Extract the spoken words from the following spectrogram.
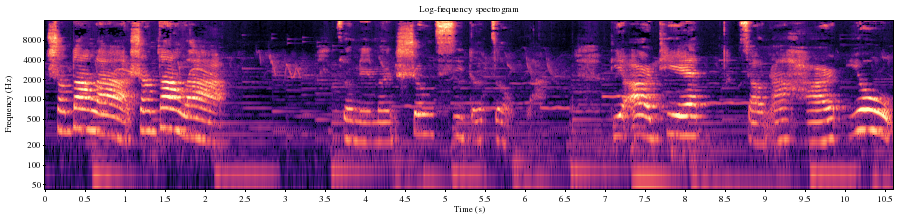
上当啦！上当啦！”村民们生气地走了。第二天，小男孩又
